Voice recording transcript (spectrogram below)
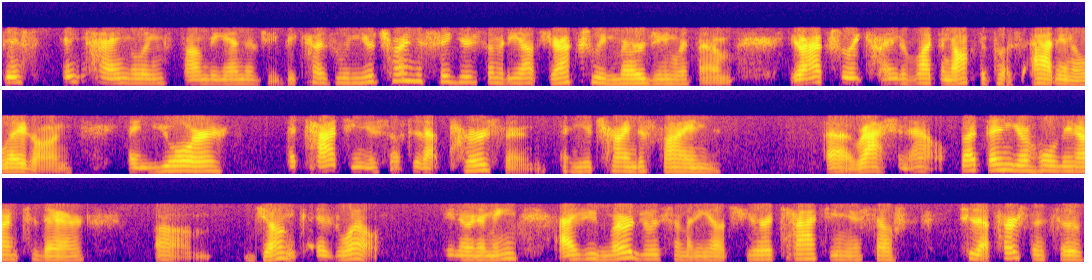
disentangling from the energy because when you're trying to figure somebody out you're actually merging with them you're actually kind of like an octopus adding a leg on and you're attaching yourself to that person and you're trying to find uh, rationale but then you're holding on to their um, junk as well. You know what I mean? As you merge with somebody else, you're attaching yourself to that person. So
